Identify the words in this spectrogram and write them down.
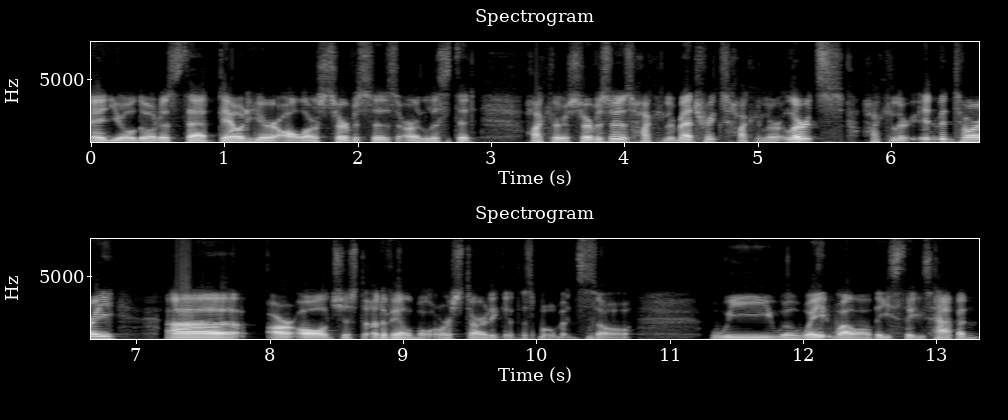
And you'll notice that down here, all our services are listed. Hawkular services, Hawkular metrics, Hawkular alerts, Hawkular inventory uh, are all just unavailable or starting at this moment. So we will wait while all these things happen.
